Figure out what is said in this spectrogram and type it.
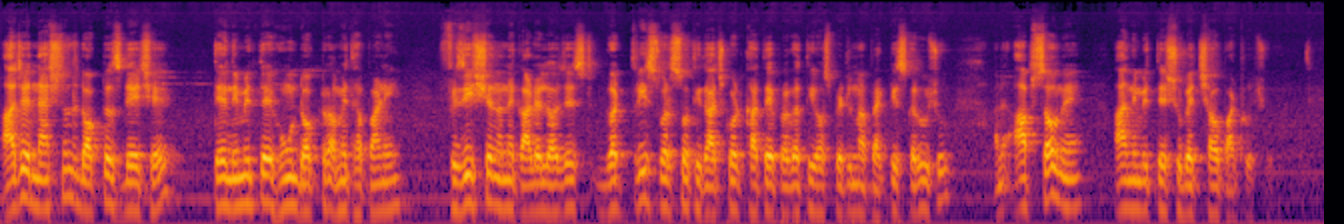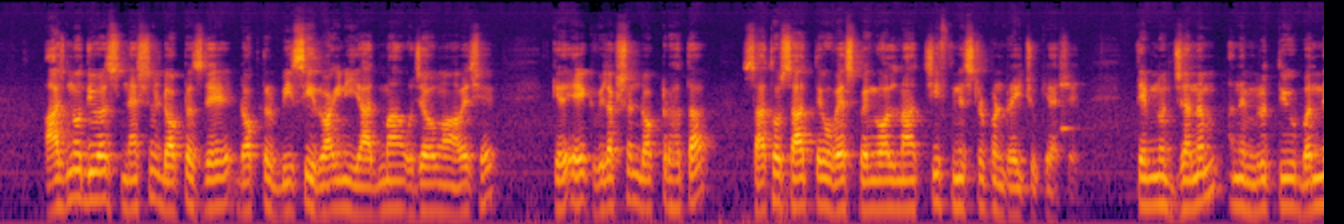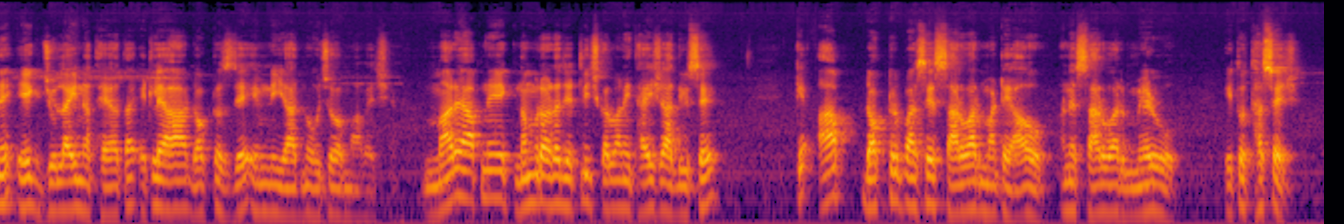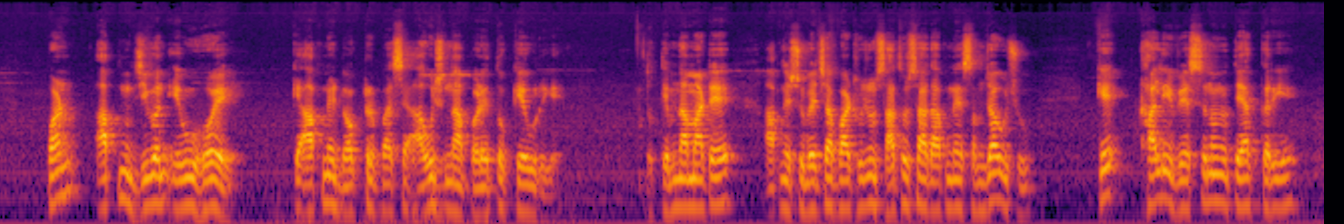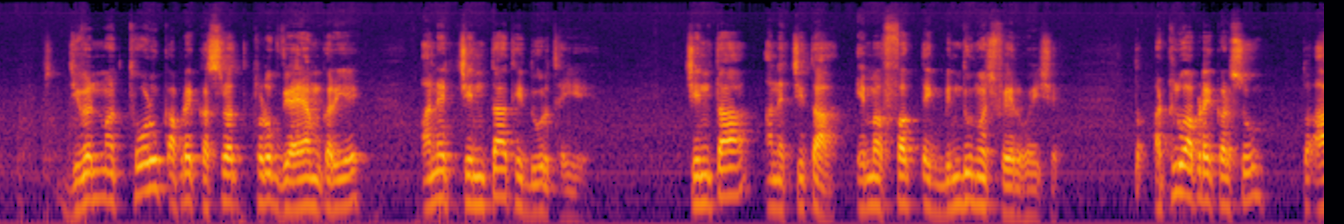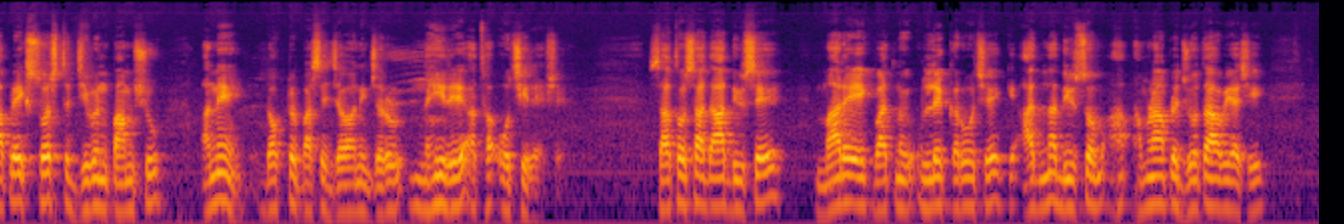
આજે national doctors day છે. તે નિમિત્તે હું ડૉક્ટર અમિત હપાણી, ફિઝિશિયન અને કાર્ડિયોલોજિસ્ટ ગત ત્રીસ વર્ષોથી રાજકોટ ખાતે પ્રગતિ હોસ્પિટલમાં પ્રેક્ટિસ કરું છું અને આપ સૌને આ નિમિત્તે શુભેચ્છાઓ પાઠવું છું. આજનો દિવસ national doctors day doctor BC રોયની યાદમાં ઉજવવામાં આવે છે કે એક વિલક્ષણ ડૉક્ટર હતા. સાથોસાથ તેઓ વેસ્ટ બેંગોલના ચીફ મિનિસ્ટર પણ રહી ચૂક્યા છે. તેમનો જન્મ અને મૃત્યુ બંને એક જુલાઈના થયા હતા એટલે આ ડૉક્ટર્સ ડે એમની યાદમાં ઉજવવામાં આવે છે. મારે આપને એક નમ્ર અરજ એટલી જ કરવાની થાય છે આ દિવસે કે આપ ડૉક્ટર પાસે સારવાર માટે આવો અને સારવાર મેળવો, એ તો થશે જ. પણ આપનું જીવન એવું હોય કે આપને ડૉક્ટર પાસે આવું જ ના પડે તો કેવું રહે? તો તેમના માટે આપને શુભેચ્છા પાઠવું છું. સાથોસાથ આપને સમજાવું છું કે ખાલી વ્યસનોનો ત્યાગ કરીએ જીવનમાં થોડુંક આપણે કસરત, થોડુંક વ્યાયામ કરીએ અને ચિંતાથી દૂર થઈએ. ચિંતા અને ચિતા એમાં ફક્ત એક બિંદુનો જ ફેર હોય છે. તો આટલું આપણે કરશું, તો આપણે એક સ્વસ્થ જીવન પામશું અને ડૉક્ટર પાસે જવાની જરૂર નહીં રહે અથવા ઓછી રહેશે. સાથોસાથ આ દિવસે મારે એક વાતનો ઉલ્લેખ કરવો છે કે આજના દિવસો હમણાં આપણે જોતા આવ્યા છીએ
